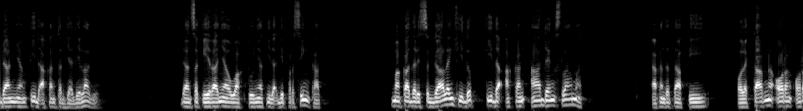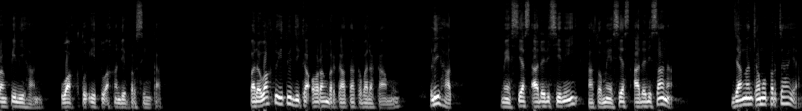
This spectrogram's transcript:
dan yang tidak akan terjadi lagi. Dan sekiranya waktunya tidak dipersingkat, maka dari segala yang hidup tidak akan ada yang selamat. Akan tetapi, oleh karena orang-orang pilihan, waktu itu akan dipersingkat. Pada waktu itu jika orang berkata kepada kamu, Lihat, Mesias ada di sini atau Mesias ada di sana. Jangan kamu percaya.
